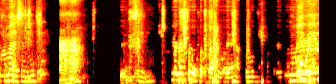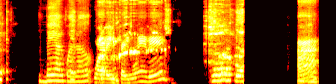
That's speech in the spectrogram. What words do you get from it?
Forma descendente. Ajá. Sí. Yo le puedo soltar su oreja. pero no encontré. ¿Cómo es? 9 B al cuadrado 49 a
